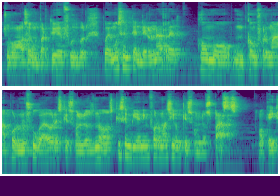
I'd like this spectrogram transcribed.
supongamos en un partido de fútbol, podemos entender una red como conformada por unos jugadores que son los nodos que se envían información, que son los pases. ¿Okay?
